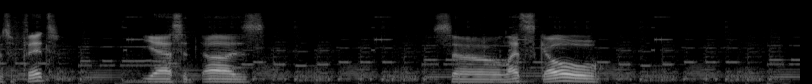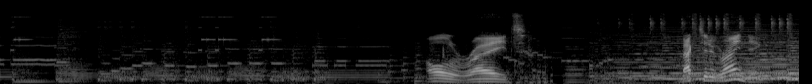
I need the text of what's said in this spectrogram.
Does it fit? Yes, it does. So, let's go. Alright. Back to the grinding.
